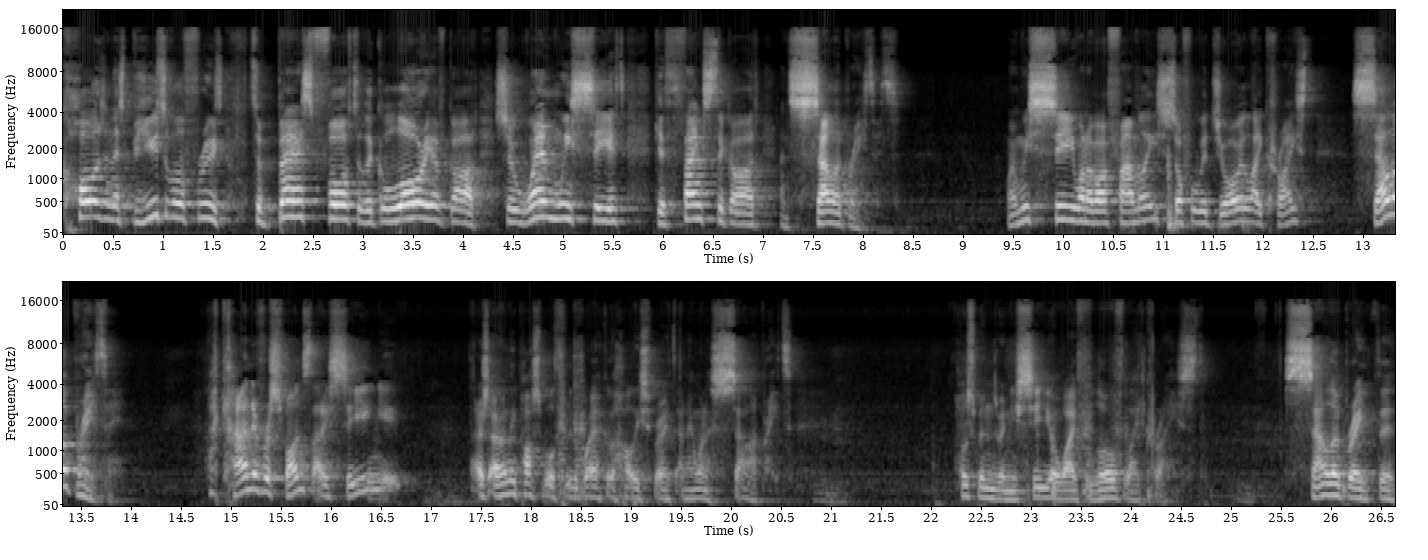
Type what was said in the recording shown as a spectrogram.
causing this beautiful fruit to burst forth to the glory of God. So when we see it, give thanks to God and celebrate it. When we see one of our families suffer with joy like Christ, celebrate it. That kind of response that I see in you, that is only possible through the work of the Holy Spirit, and I want to celebrate. Husbands, when you see your wife love like Christ, celebrate the,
